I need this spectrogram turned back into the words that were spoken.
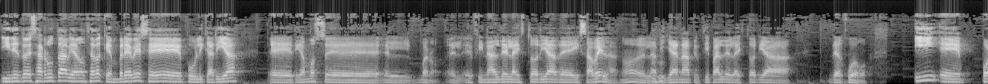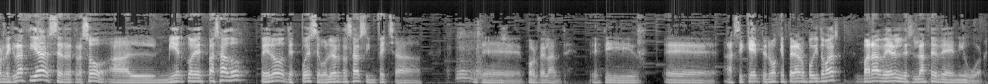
y dentro de esa ruta había anunciado que en breve se publicaría eh, digamos eh, el bueno el, el final de la historia de Isabela no la villana principal de la historia del juego. Y eh, por desgracia se retrasó al miércoles pasado pero después se volvió a retrasar sin fecha por delante. Es decir así que tenemos que esperar un poquito más para ver el desenlace de New World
